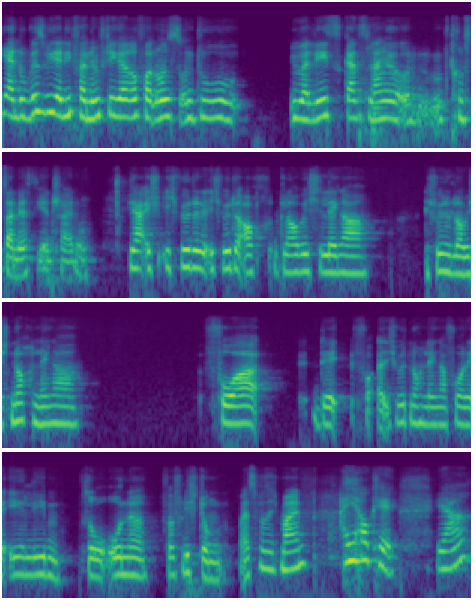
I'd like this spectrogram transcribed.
Ja, du bist wieder die vernünftigere von uns und du überlegst ganz lange und triffst dann erst die Entscheidung. ja, ich, ich würde, ich würde auch, glaube ich, länger, ich würde, glaube ich, noch länger vor der, ich würde noch länger vor der Ehe leben, so ohne Verpflichtungen. Weißt du, was ich meine? Ah ja, okay. Ja,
